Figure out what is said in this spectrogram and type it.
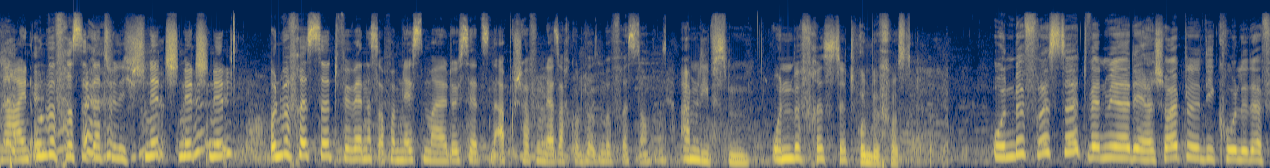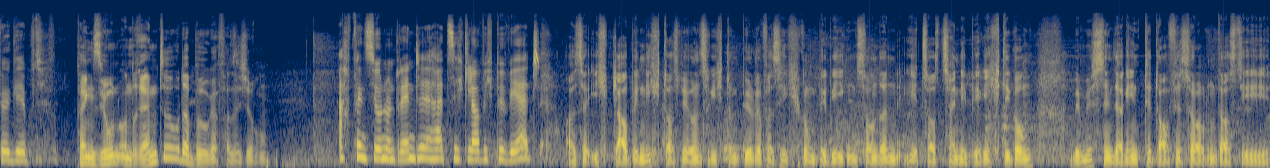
Nein, unbefristet natürlich. Schnitt, Schnitt, Schnitt. Unbefristet. Wir werden das auch beim nächsten Mal durchsetzen. Abschaffung der sachgrundlosen Befristung. Am liebsten unbefristet. Unbefristet. Unbefristet, wenn mir der Herr Schäuble die Kohle dafür gibt. Pension und Rente oder Bürgerversicherung? Ach, Pension und Rente hat sich, glaube ich, bewährt. Also ich glaube nicht, dass wir uns Richtung Bürgerversicherung bewegen, sondern jetzt hat es seine Berechtigung. Wir müssen in der Rente dafür sorgen, dass die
